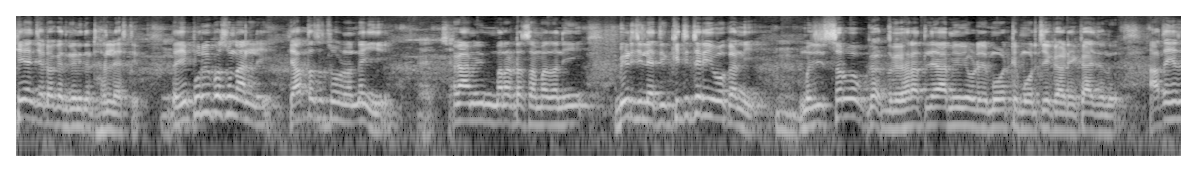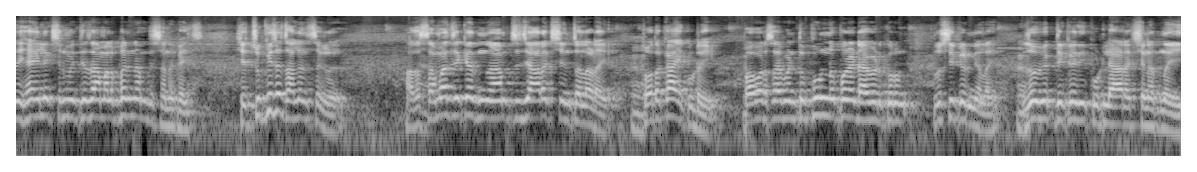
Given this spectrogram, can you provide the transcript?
हे यांच्या डोक्यात गणित ठरले असतील. तर हे पूर्वीपासून आणले. हे आताचं सोडणं नाही आहे. आम्ही मराठा समाजाने बीड जिल्ह्यातील कितीतरी युवकांनी म्हणजे सर्व घरातल्या आम्ही एवढे मोठे मोर्चे काढे काय झालं. आता हे ह्या इलेक्शनमध्ये त्याचा आम्हाला परिणाम दिसना काहीच. हे चुकीचं झालं ना सगळं. आता समाज एक आमचं जे आरक्षणचा लढा आहे तो आता काय कुठे? पवार साहेबांनी तो पूर्णपणे डायव्हर्ट करून दुसरीकडे नेला आहे जो व्यक्ती कधी कुठल्या आरक्षणात नाही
